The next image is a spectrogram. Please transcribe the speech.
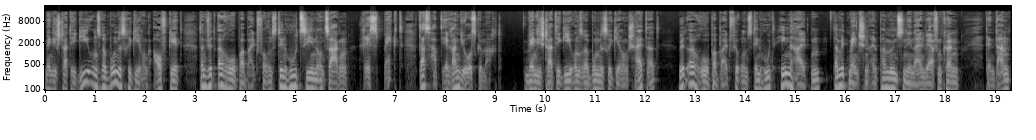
Wenn die Strategie unserer Bundesregierung aufgeht, dann wird Europa bald vor uns den Hut ziehen und sagen, Respekt, das habt ihr grandios gemacht. Wenn die Strategie unserer Bundesregierung scheitert, wird Europa bald für uns den Hut hinhalten, damit Menschen ein paar Münzen hineinwerfen können, denn dann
